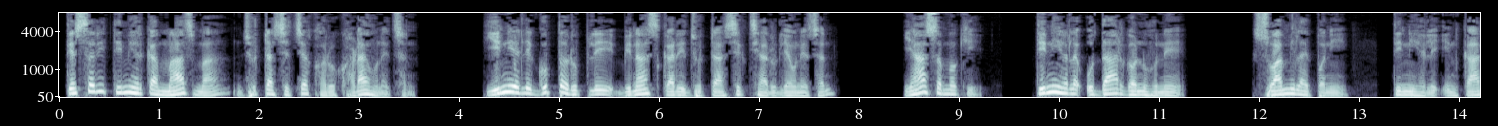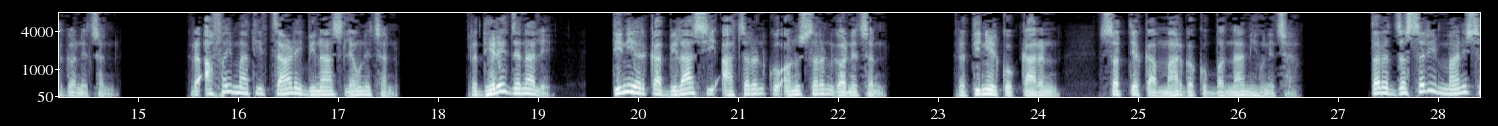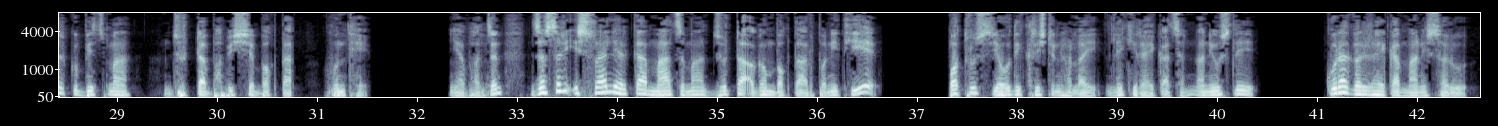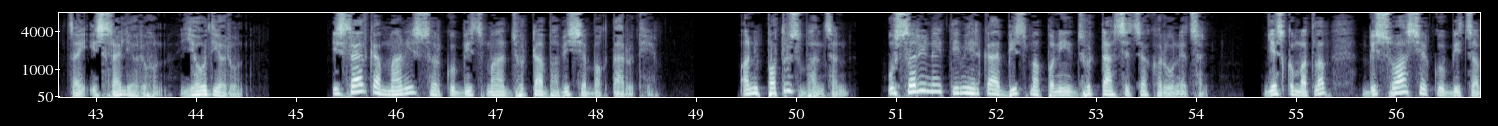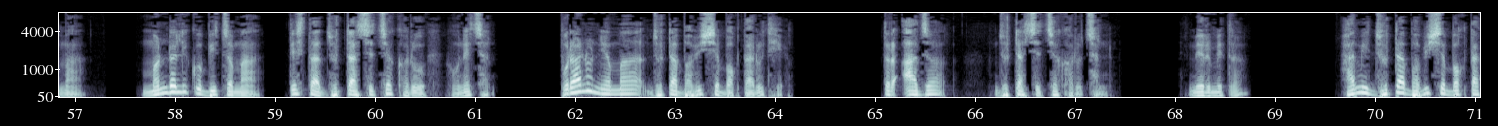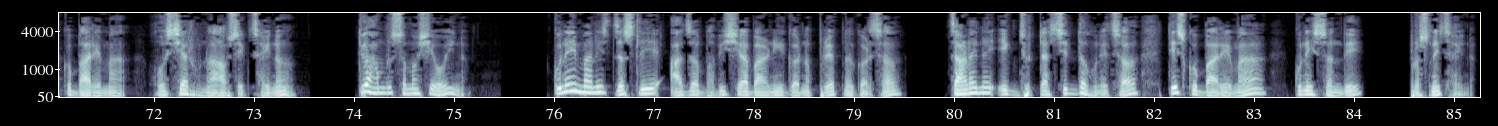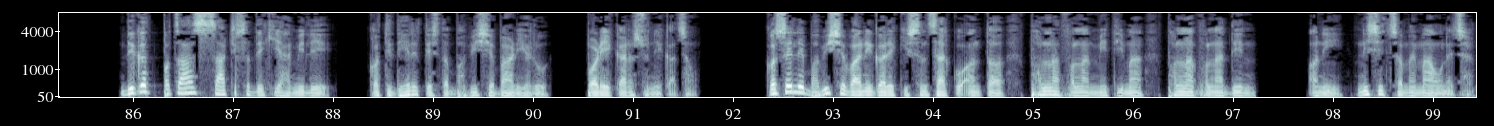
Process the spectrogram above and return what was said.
त्यसरी तिमीहरूका माझमा झुट्टा शिक्षकहरू खड़ा हुनेछन्। यिनीहरूले गुप्त रूपले विनाशकारी झुट्टा शिक्षाहरू ल्याउनेछन्। यहाँसम्म कि तिनीहरूलाई उद्धार गर्नुहुने स्वामीलाई पनि तिनीहरूले इन्कार गर्नेछन् र आफैमाथि चाँडै विनाश ल्याउनेछन् र धेरैजनाले तिनीहरूका विलासी आचरणको अनुसरण गर्नेछन् र तिनीहरूको कारण सत्यका मार्गको बदनामी हुनेछ। तर जसरी मानिसहरूको बीचमा झुट्टा भविष्य वक्ता हुन्थे। यहाँ भन्छन् जसरी इसरायलीहरूका माझमा झुट्टा अगम वक्ताहरू पनि थिए पत्रुस यहुदी ख्रिस्टियनहरूलाई लेखिरहेका छन् अनि उसले कुरा गरिरहेका मानिसहरू चाहिँ इसरायलीहरू हुन् यहुदीहरू हुन्। इसरायलका मानिसहरूको बीचमा झुट्टा भविष्य वक्ताहरू थिए। अनि पत्रुस भन्छन् उसरी नै तिमीहरूका बीचमा पनि झुट्टा शिक्षकहरू हुनेछन्। यसको मतलब विश्वासीहरूको बीचमा मण्डलीको बीचमा त्यस्ता झुट्टा शिक्षकहरू हुनेछन्। पुरानो नियममा झुट्टा भविष्य वक्ताहरू थिए। तर आज झुट्टा शिक्षकहरू छन्। मेरो मित्र हामी झुट्टा भविष्य वक्ताको बारेमा होसियार हुन आवश्यक छैन। त्यो हाम्रो समस्या होइन। कुनै मानिस जसले आज भविष्यवाणी गर्न प्रयत्न गर्छ चाँडै नै एक झुट्टा सिद्ध हुनेछ त्यसको बारेमा कुनै सन्देह प्रश्नै छैन। विगत पचास साठी वर्षदेखि हामीले कति धेरै त्यस्ता भविष्यवाणीहरू पढेका र सुनेका छौं। कसैले भविष्यवाणी गरे कि संसारको अन्त फल्ना फल्ना मितिमा फल्ना फल्ना दिन अनि निश्चित समयमा आउनेछ।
